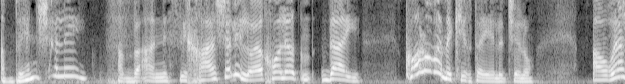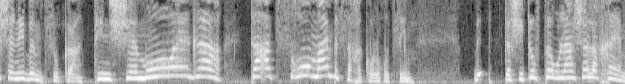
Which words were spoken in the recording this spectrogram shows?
הבן שלי, הב... הנסיכה שלי, לא יכול להיות, די. כל הורה מכיר את הילד שלו. ההורה השני במצוקה, תנשמו רגע, תעצרו, מה הם בסך הכל רוצים? את השיתוף פעולה שלכם.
